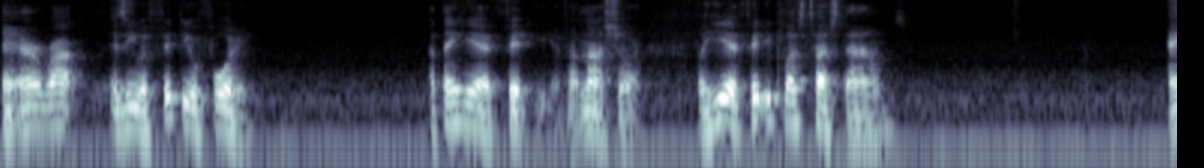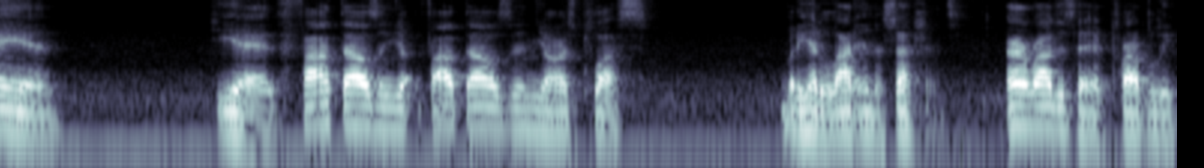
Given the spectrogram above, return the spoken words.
And Aaron Rod is he with 50 or 40? I think he had 50, if I'm not sure. But he had 50 plus touchdowns. And he had 5,000 5, yards plus. But he had a lot of interceptions. Aaron Rodgers had probably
